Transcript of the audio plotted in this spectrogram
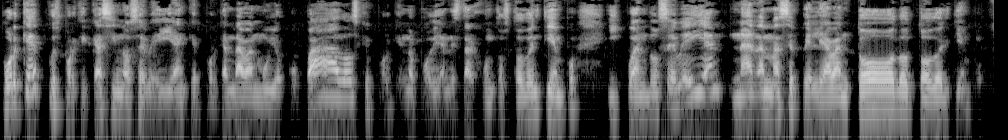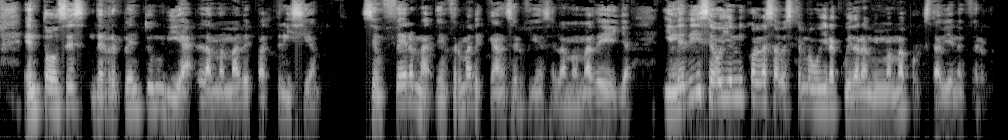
¿Por qué? Pues porque casi no se veían, que porque andaban muy ocupados, que porque no podían estar juntos todo el tiempo, y cuando se veían, nada más se peleaban todo, todo el tiempo. Entonces, de repente un día, la mamá de Patricia se enferma, enferma de cáncer, fíjense, la mamá de ella, y le dice, oye Nicolás, ¿sabes que me voy a ir a cuidar a mi mamá porque está bien enferma?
